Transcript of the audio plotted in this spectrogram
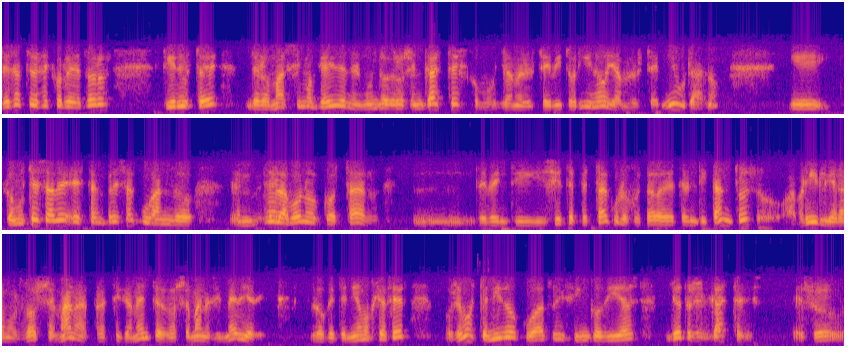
De esas 13 corridas de toros, tiene usted de lo máximo que hay en el mundo de los encastes, como llámelo usted Vitorino, llámelo usted Miura, ¿no? Y como usted sabe, esta empresa cuando en vez del abono costar de 27 espectáculos, costaba de treinta y tantos, o abril, y éramos dos semanas prácticamente, dos semanas y media de lo que teníamos que hacer, pues hemos tenido cuatro y cinco días de otros encastres. Eso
